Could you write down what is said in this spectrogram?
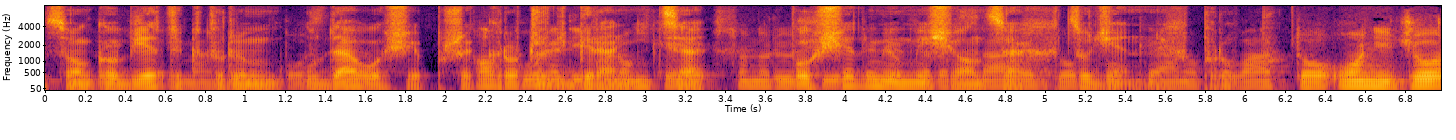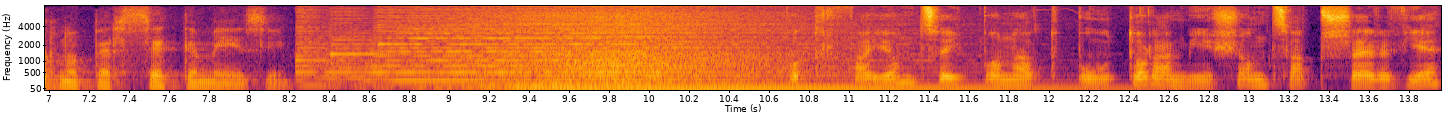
Są kobiety, którym udało się przekroczyć granicę po siedmiu miesiącach codziennych prób. Po trwającej ponad półtora miesiąca przerwie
